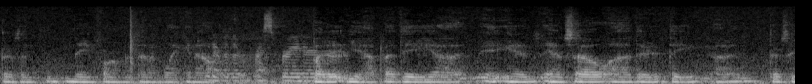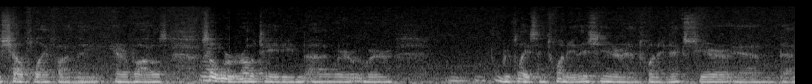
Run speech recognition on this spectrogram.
there's a name for them that I'm blanking out. Whatever the respirator. But, it- yeah, but the, uh, and, and so uh, there, the, uh, there's a shelf life on the air bottles. So Right. we're rotating, uh, we're, we're replacing 20 this year and 20 next year, and that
